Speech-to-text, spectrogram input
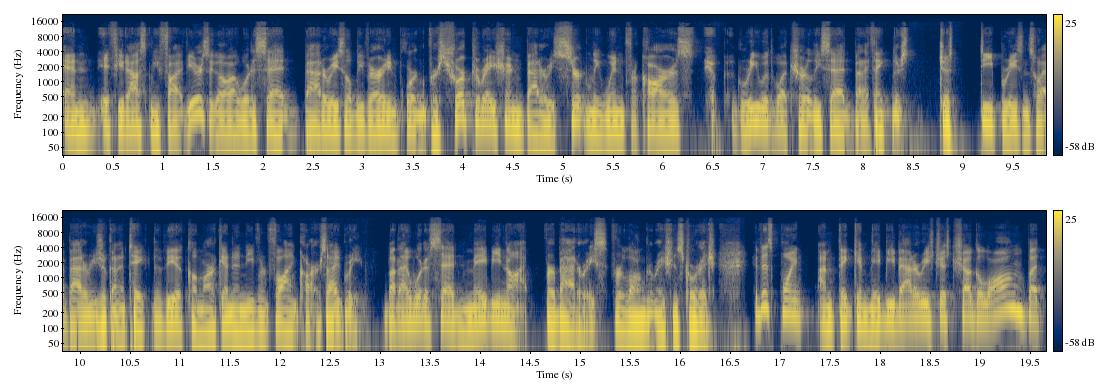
And if you'd asked me five years ago, I would have said batteries will be very important for short duration. Batteries certainly win for cars. I agree with what Shirley said, but I think there's just deep reasons why batteries are going to take the vehicle market and even flying cars. I agree. But I would have said maybe not for batteries for long duration storage. At this point, I'm thinking maybe batteries just chug along, but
